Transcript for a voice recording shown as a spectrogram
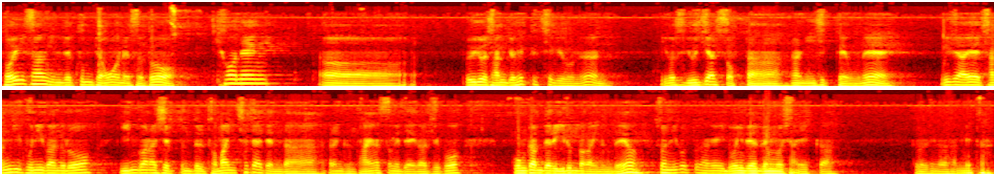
더 이상 이제 군 병원에서도 현행 어, 의료 장교 획득 체계로는 이것을 유지할 수 없다라는 인식 때문에 이제 아예 장기 군의관으로 인관하실 분들 더 많이 찾아야 된다라는 그런 방향성에 대해 가지고 공감대를 이룬 바가 있는데요. 저는 이것도 당연히 논의돼야 되는 것이 아닐까 그런 생각을 합니다.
